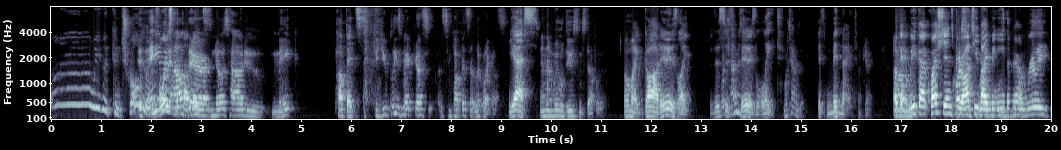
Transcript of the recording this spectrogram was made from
Uh, we would control. if anyone voice the out there knows how to make puppets. could you please make us some puppets that look like us? Yes. And then we will do some stuff with it. Oh my god, it is like this What is time is it it? is late. What time is it? It's midnight. Okay. Okay, Um, we've got questions, questions brought to you by BN3TH We're really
